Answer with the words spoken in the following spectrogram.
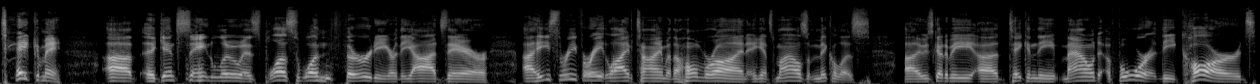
Take me. Uh, against St. Louis, plus 130 are the odds there. Uh, he's three for eight lifetime with a home run against Miles Mikolas. Uh, who's going to be uh, taking the mound for the Cards.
